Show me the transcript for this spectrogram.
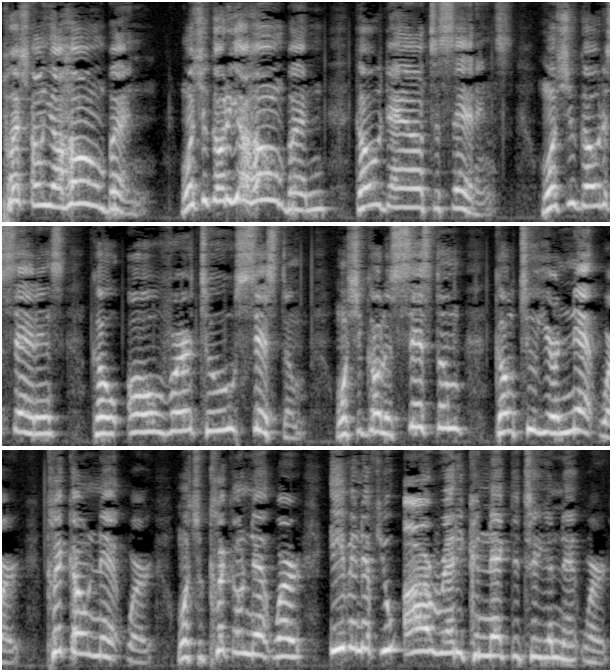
push on your home button. Once you go to your home button, go down to settings. Once you go to settings, go over to system. Once you go to system, go to your network. Click on network. Once you click on network, even if you already connected to your network,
